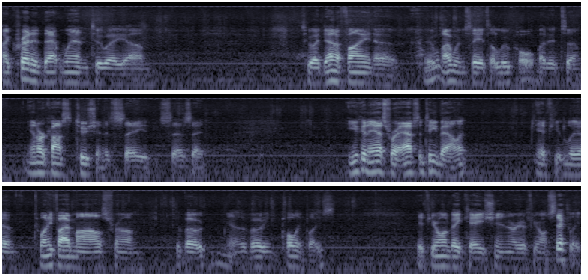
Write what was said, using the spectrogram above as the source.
I credit that win to a um, to identifying a I wouldn't say it's a loophole, but it's um, in our Constitution, it say, it says that you can ask for an absentee ballot if you live twenty-five miles from the vote, you know, the voting polling place, if you're on vacation or if you're on sick leave.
